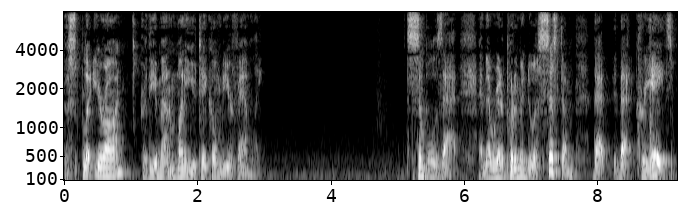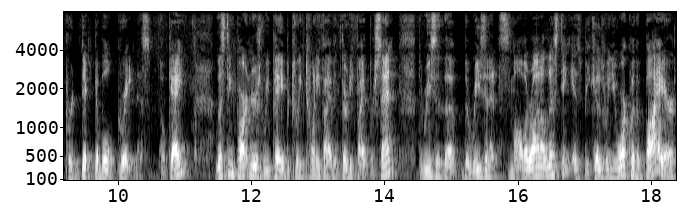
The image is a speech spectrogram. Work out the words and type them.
The split you're on or the amount of money you take home to your family. Simple as that. And then we're going to put them into a system that, that creates predictable greatness. Okay? Listing partners, we pay between 25 and 35%. The reason the, the reason it's smaller on a listing is because when you work with a buyer,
